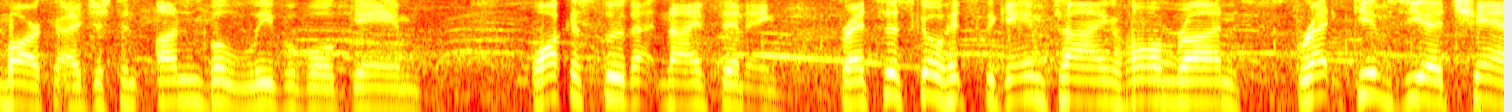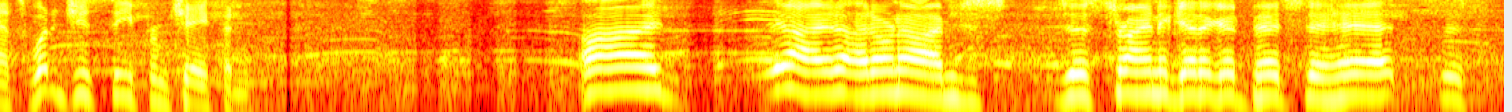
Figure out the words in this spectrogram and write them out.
Mark, uh, just an unbelievable game. Walk us through that ninth inning. Francisco hits the game tying home run. Brett gives you a chance. What did you see from Chafin? Uh, yeah, I, I don't know. I'm just just trying to get a good pitch to hit. Just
